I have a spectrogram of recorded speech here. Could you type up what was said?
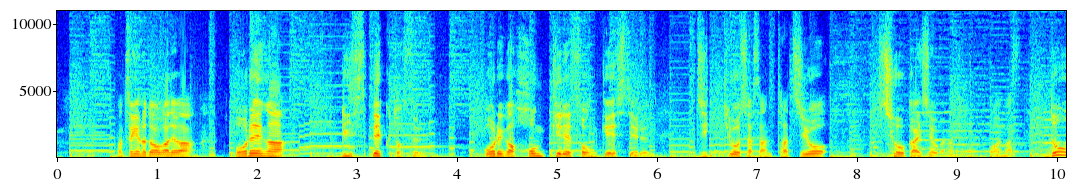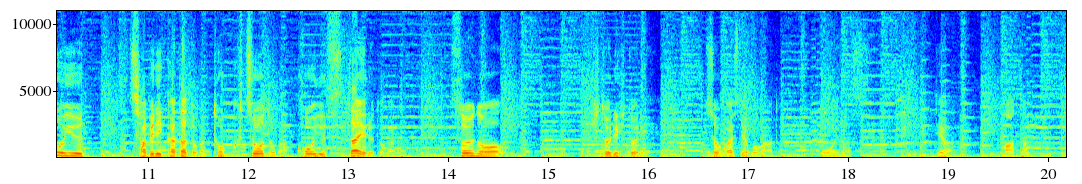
まあ、次の動画では、俺がリスペクトする俺が本気で尊敬している実況者さんたちを紹介しようかなと思います。どういう喋り方とか特徴とかこういうスタイルとかなんかそういうのを一人一人紹介していこうかなと思います。ではまた。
